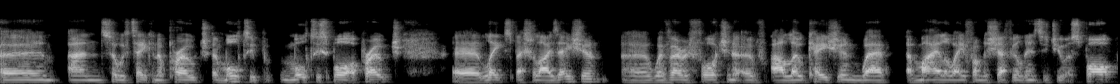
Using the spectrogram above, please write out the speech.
um, and so we've taken approach a multi multi sport approach, uh, late specialisation. Uh, we're very fortunate of our location. We're a mile away from the Sheffield Institute of Sport.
